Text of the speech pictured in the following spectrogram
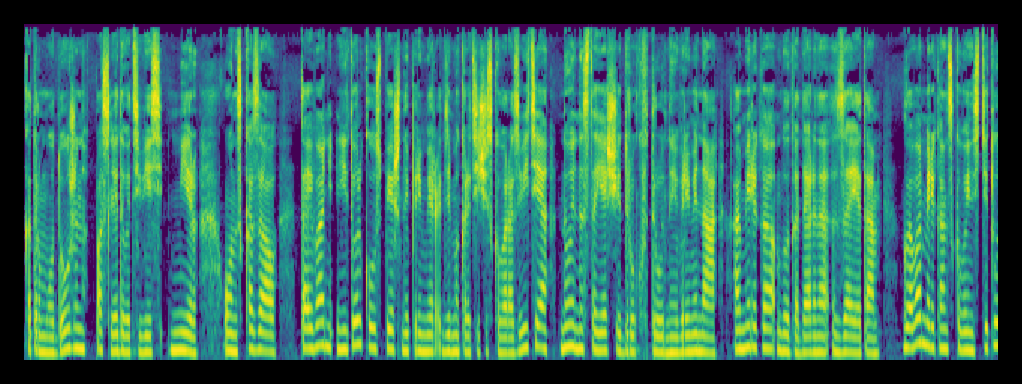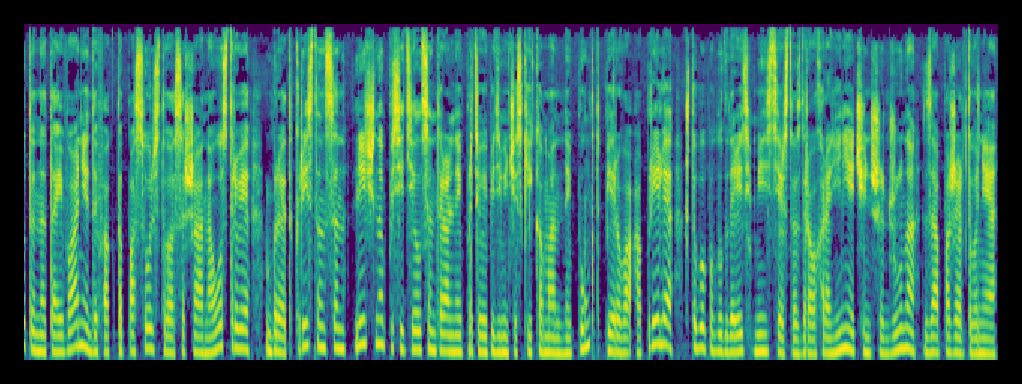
которому должен последовать весь мир. Он сказал, Тайвань не только успешный пример демократического развития, но и настоящий друг в трудные времена. Америка благодарна за это. Глава Американского института на Тайване, де-факто посольства США на острове Брэд Кристенсен лично посетил Центральный противоэпидемический командный пункт 1 апреля, чтобы поблагодарить Министерство здравоохранения Чиншиджуна за пожертвования.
